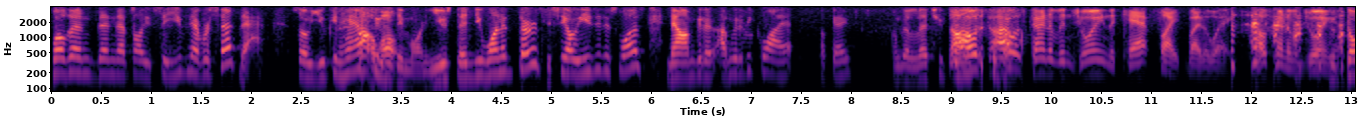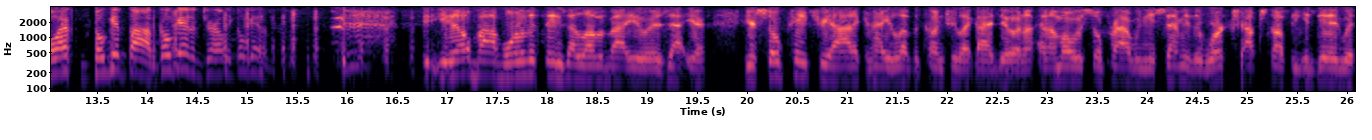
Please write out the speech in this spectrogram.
Well, then then that's all you see. You've never said that. So you can have Oh, well- Tuesday morning. You said you wanted Thursday. See how easy this was? Now I'm gonna I'm gonna be quiet. Okay. I'm gonna let you No, talk. I was I was kind of enjoying the cat fight, by the way. I was kind of enjoying it. Go after, go get Bob. Go get him, Charlie. Go get him. you know, Bob, one of the things I love about you is that you're you're so patriotic and how you love the country like I do, and I, and I'm always so proud when you sent me the workshop stuff that you did with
